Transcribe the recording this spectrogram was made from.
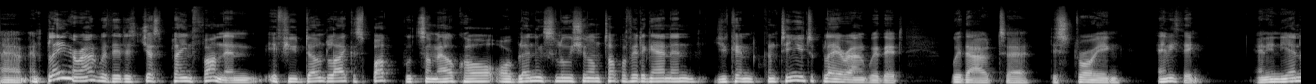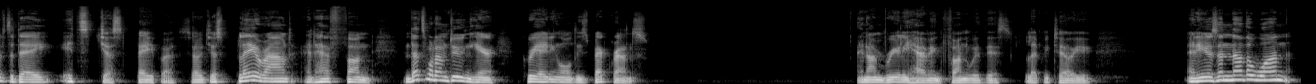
Um, and playing around with it is just plain fun. And if you don't like a spot, put some alcohol or blending solution on top of it again, and you can continue to play around with it without uh, destroying anything. And in the end of the day, it's just paper. So just play around and have fun. And that's what I'm doing here, creating all these backgrounds. And I'm really having fun with this, let me tell you. And here's another one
